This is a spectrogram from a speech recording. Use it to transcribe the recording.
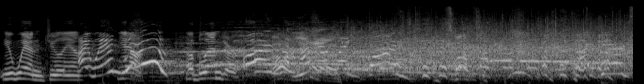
You win, Julianne. I win? Yeah. Woo! A blender. Oh, yeah. I feel like fun.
